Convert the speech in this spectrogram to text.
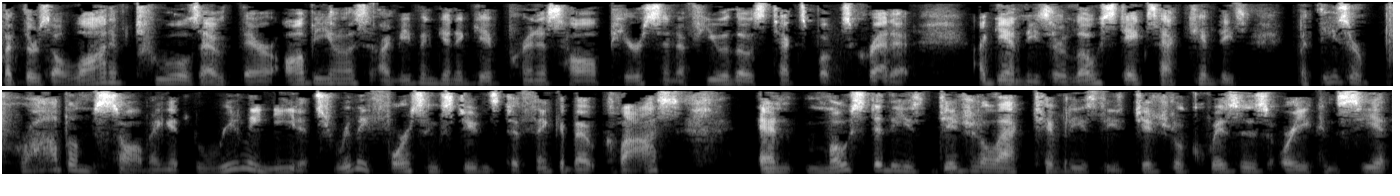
But there's a lot of tools out there. I'll be honest, I'm even going to give Prentice Hall, Pearson, a few of those textbooks credit. Again, these are low stakes activities, but these are problem solving. It's really neat. It's really forcing students to think about class and most of these digital activities, these digital quizzes, or you can see it,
